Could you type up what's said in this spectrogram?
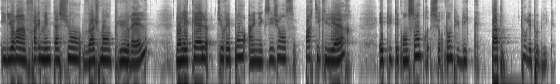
il y aura une fragmentation vachement plus réelle, dans laquelle tu réponds à une exigence particulière et tu te concentres sur ton public, pas tous les publics.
